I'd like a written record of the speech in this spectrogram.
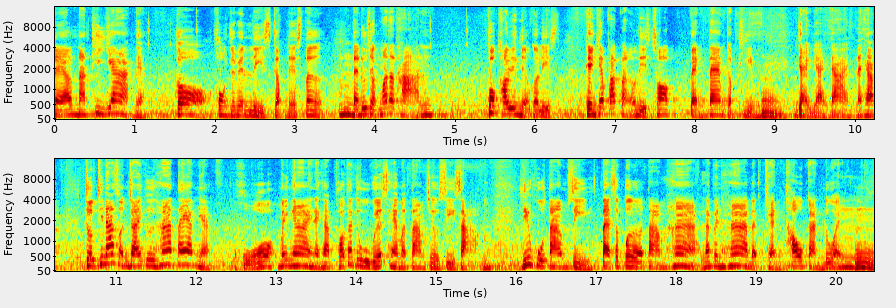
แล้วนัดที่ยากเนี่ยก็คงจะเป็นลีสกับเลสเตอร์อืมแต่ดูจากมาตรฐาน พวกเขายังเหนือกว่าลีสเพียงแค่พักหลังลีสชอบแบ่งแต้มกับทีมอืม ใหญ่ ๆ ได้นะครับ จุดที่น่าสนใจคือ 5 แต้มเนี่ยโอ้โหไม่ง่ายนะครับ เพราะถ้าดูเวสต์แฮมมาตามเชลซี3ลิเวอร์พูลตาม 4 แต่สเปอร์ตาม 5 และเป็น 5 แบบแข่งเท่ากันด้วย อืม อืม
